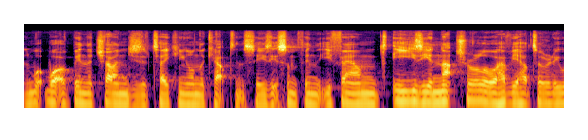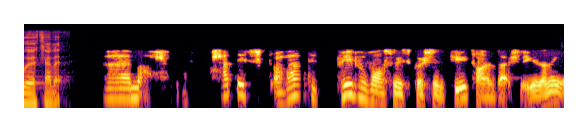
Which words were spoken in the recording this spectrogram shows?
And what, what have been the challenges of taking on the captaincy? Is it something that you found easy and natural, or have you had to really work at it? Um, had this. I've had this, people have asked me this question a few times actually. and I think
